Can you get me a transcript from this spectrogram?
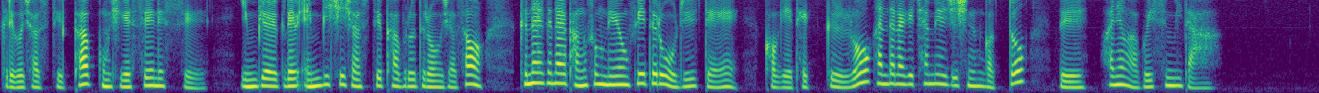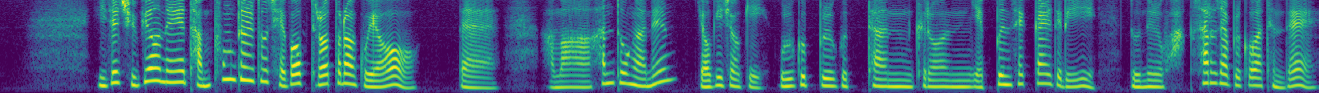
그리고 저스트팝 공식 SNS, 인별그램 MBC 저스트팝으로 들어오셔서 그날그날 방송 내용 피드로 올릴 때 거기에 댓글로 간단하게 참여해 주시는 것도 늘 환영하고 있습니다. 이제 주변에 단풍들도 제법 들었더라고요. 네. 아마 한동안은 여기저기 울긋불긋한 그런 예쁜 색깔들이 눈을 확 사로잡을 것 같은데,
